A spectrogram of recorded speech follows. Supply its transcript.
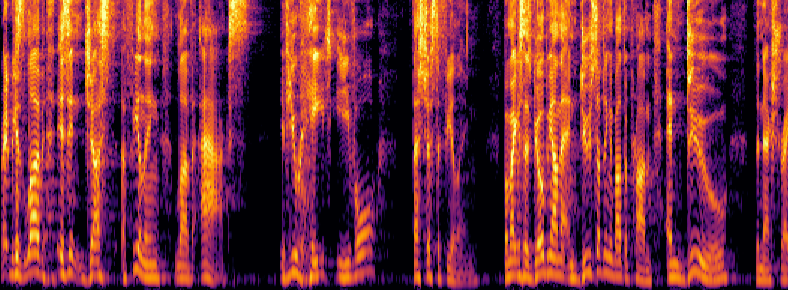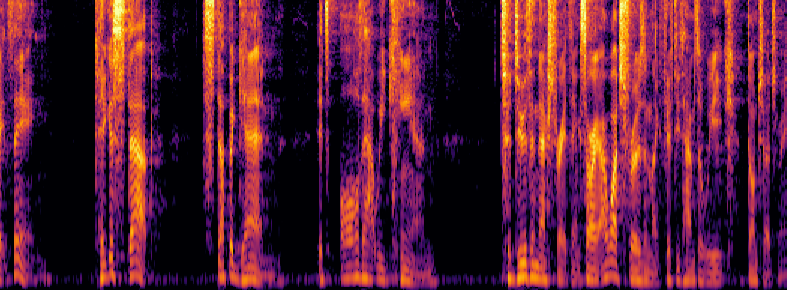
right? Because love isn't just a feeling, love acts. If you hate evil, that's just a feeling. But Micah says, go beyond that and do something about the problem and do the next right thing. Take a step, step again. It's all that we can to do the next right thing. Sorry, I watch Frozen like 50 times a week. Don't judge me.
